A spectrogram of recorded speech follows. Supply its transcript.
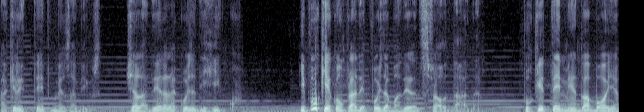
Naquele tempo, meus amigos, geladeira era coisa de rico. E por que comprar depois da bandeira desfraldada? Porque, temendo a boia,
